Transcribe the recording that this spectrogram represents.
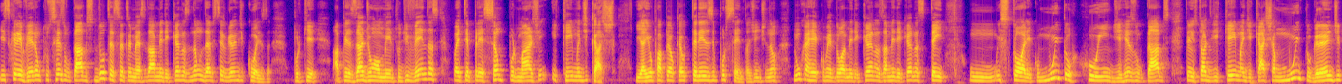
e escreveram que os resultados do terceiro trimestre da Americanas não devem ser grande coisa, porque apesar de um aumento de vendas, vai ter pressão por margem e queima de caixa. E aí o papel que é o 13%. A gente não nunca recomendou Americanas, Americanas tem um histórico muito ruim de resultados, tem uma história de queima de caixa muito grande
